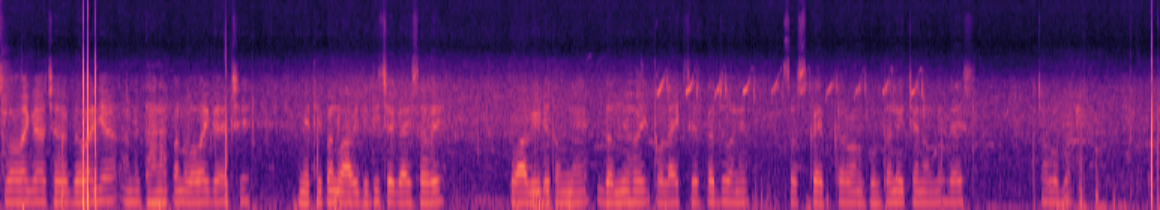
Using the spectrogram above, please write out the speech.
કપાસ વવાઈ ગયા છે ગવારિયા અને ધાણા પણ વવાઈ ગયા છે મેથી પણ વાવી દીધી છે ગાઈસ હવે તો આ વિડીયો તમને ગમ્યો હોય તો લાઈક શેર કરજો અને સબસ્ક્રાઈબ કરવાનું ભૂલતા નહીં ચેનલને ગાઈસ ચાલો બાય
